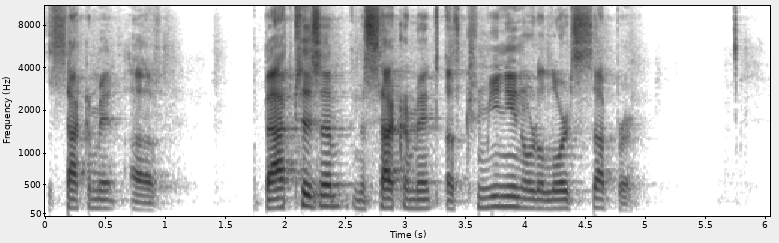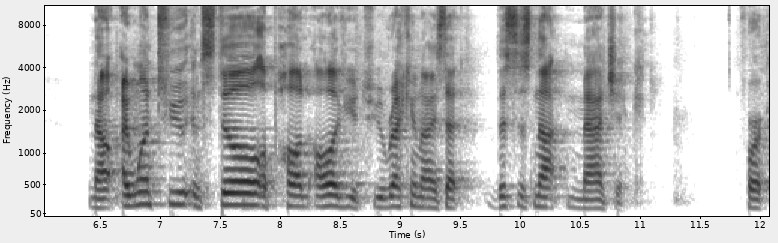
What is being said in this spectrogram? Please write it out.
The sacrament of baptism and the sacrament of communion or the Lord's Supper. Now, I want to instill upon all of you to recognize that this is not magic. For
